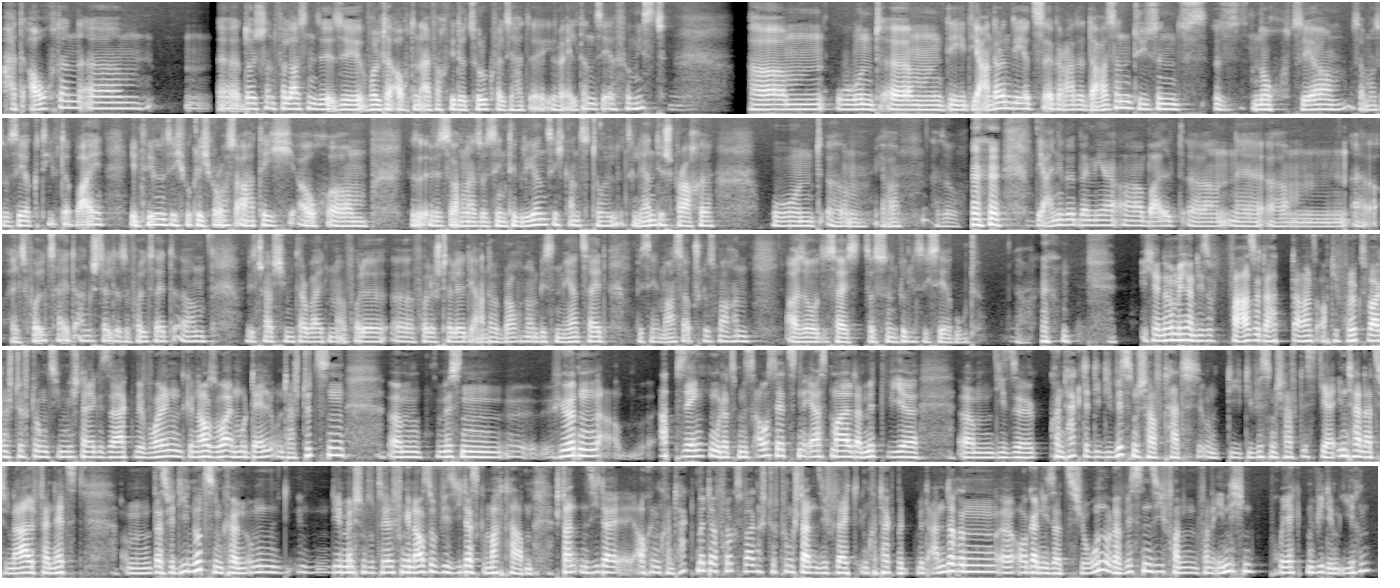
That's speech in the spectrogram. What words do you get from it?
hat auch dann ähm, äh, Deutschland verlassen. Sie, sie, wollte auch dann einfach wieder zurück, weil sie hat äh, ihre Eltern sehr vermisst. Mhm. Ähm, und ähm, die, die anderen, die jetzt äh, gerade da sind, die sind noch sehr, sagen wir so, sehr aktiv dabei, entwickeln sich wirklich großartig, auch, ähm, wir sagen also, sie integrieren sich ganz toll, sie lernen die Sprache und ähm, ja, also die eine wird bei mir äh, bald äh, eine, ähm, äh, als Vollzeit angestellt, also Vollzeit ähm, Mitarbeiter auf volle, äh, volle Stelle. Die anderen brauchen noch ein bisschen mehr Zeit, bis sie den Masterabschluss machen. Also das heißt, das entwickelt sich sehr gut. Ja. ich erinnere mich an diese Phase, da hat damals auch die Volkswagen Stiftung ziemlich schnell gesagt, wir wollen genau so ein Modell unterstützen, ähm, müssen äh, Hürden absenken oder zumindest aussetzen erstmal, damit wir ähm, diese Kontakte, die die Wissenschaft hat, und die, die Wissenschaft ist ja international vernetzt, ähm, dass wir die nutzen können, um den Menschen so zu helfen, genauso wie Sie das gemacht haben. Standen Sie da auch in Kontakt mit der Volkswagen Stiftung? Standen Sie vielleicht in Kontakt mit, mit anderen äh, Organisationen oder wissen Sie von, von ähnlichen Projekten wie dem Ihren?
